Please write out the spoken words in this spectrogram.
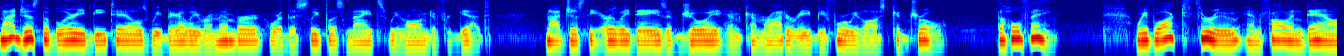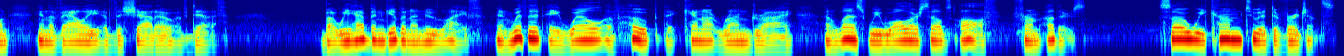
Not just the blurry details we barely remember or the sleepless nights we long to forget. Not just the early days of joy and camaraderie before we lost control. The whole thing. We've walked through and fallen down in the valley of the shadow of death. But we have been given a new life, and with it a well of hope that cannot run dry unless we wall ourselves off from others. So we come to a divergence.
